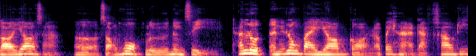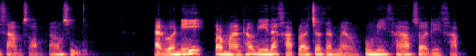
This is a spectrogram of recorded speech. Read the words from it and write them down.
รอย่อสามเออสองหกหรือหนึ่งสี่ถ้าหลุดอันนี้ลงไปยอมก่อน แล้วไปหาดักเข้าที่สามสองเก้าศูนย์แผนวันนี้ประมาณเท่านี้นะครับ แล้วเจอกันใหม่วันพรุ่งนี้ครับ สวัสดีครับ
